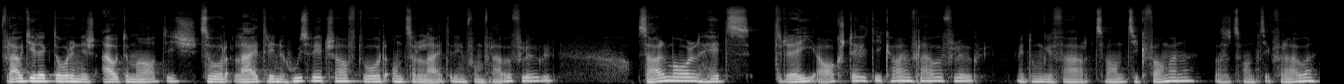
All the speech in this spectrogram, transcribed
Frau Direktorin ist automatisch zur Leiterin Hauswirtschaft geworden und zur Leiterin vom Frauenflügel. Salmol hat drei Angestellte im Frauenflügel mit ungefähr 20 Gefangenen, also 20 Frauen.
